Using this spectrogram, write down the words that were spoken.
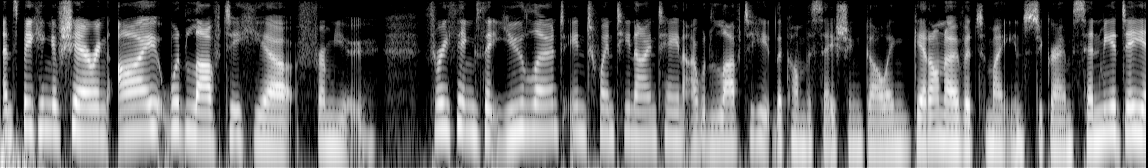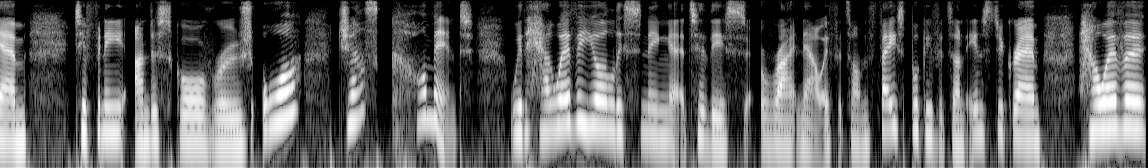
And speaking of sharing, I would love to hear from you. Three things that you learned in 2019. I would love to keep the conversation going. Get on over to my Instagram, send me a DM, Tiffany underscore rouge, or just comment with however you're listening to this right now. If it's on Facebook, if it's on Instagram, however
